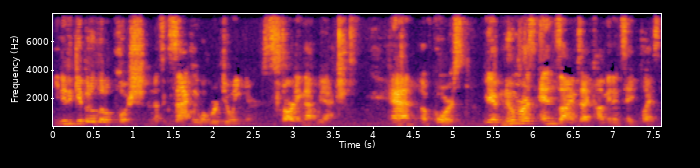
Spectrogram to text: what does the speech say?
you need to give it a little push. And that's exactly what we're doing here, starting that reaction. And of course, we have numerous enzymes that come in and take place.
